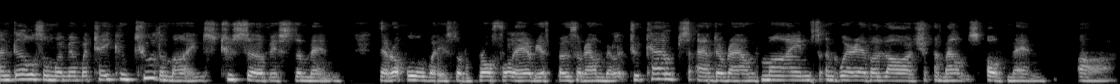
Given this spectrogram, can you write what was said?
and girls and women were taken to the mines to service the men. There are always sort of brothel areas, both around military camps and around mines and wherever large amounts of men are.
